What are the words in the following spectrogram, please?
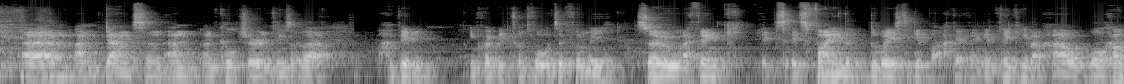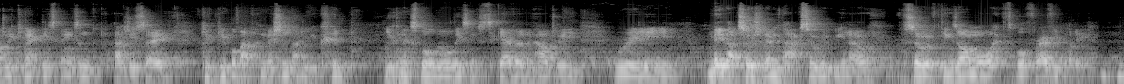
um, and dance and, and, and culture and things like that have been incredibly transformative for me. So I think it's it's finding the, the ways to give back, I think, and thinking about how well how do we connect these things and as you say, give people that permission that you could you can explore all these things together and how do we really make that social impact so you know so if things are more equitable for everybody. Mm-hmm.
